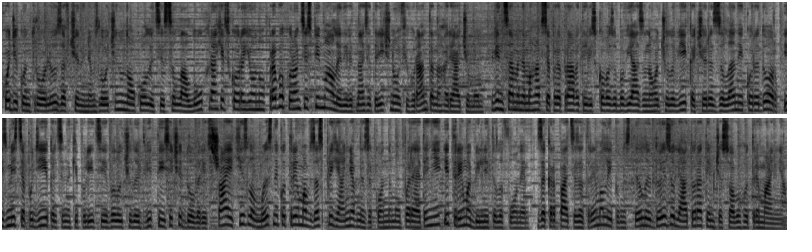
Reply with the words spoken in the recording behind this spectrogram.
В ході контролю за вчиненням злочину на околиці села Луг Рахівського району правоохоронці спіймали 19-річного фігуранта на гарячому. Він саме намагався переправити військовозобов'язаного чоловіка через зелений коридор. Із місця події працівники поліції вилучили 2 тисячі доларів США, які зловмисник отримав за сприяння в незаконному перетині, і три мобільні телефони. Закарпаття затримали і помістили до ізолятора тимчасового тримання.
